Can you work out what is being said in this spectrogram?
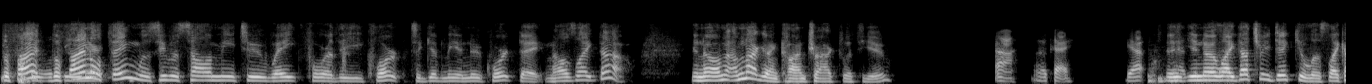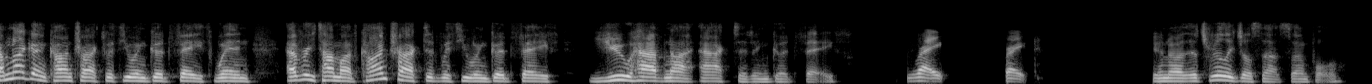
The fi- we'll the final thing was he was telling me to wait for the clerk to give me a new court date, and I was like, no, you know, I'm, I'm not going to contract with you. Ah, okay. Yep. Uh, You know, like that's ridiculous. Like I'm not going to contract with you in good faith when every time I've contracted with you in good faith, you have not acted in good faith. Right. Right. You know, it's really just that simple.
